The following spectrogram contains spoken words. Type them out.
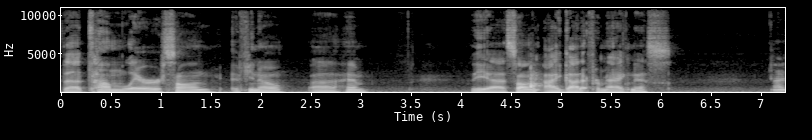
the Tom Lehrer song, if you know uh him. The uh, song "I Got It from Agnes." I,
